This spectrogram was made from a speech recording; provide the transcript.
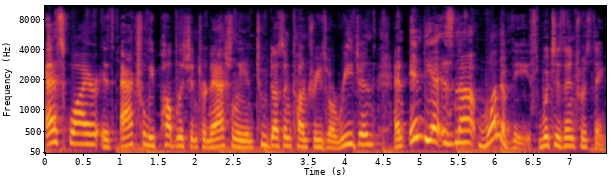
Esquire is actually published internationally in two dozen countries or regions, and India is not one of these, which is interesting,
